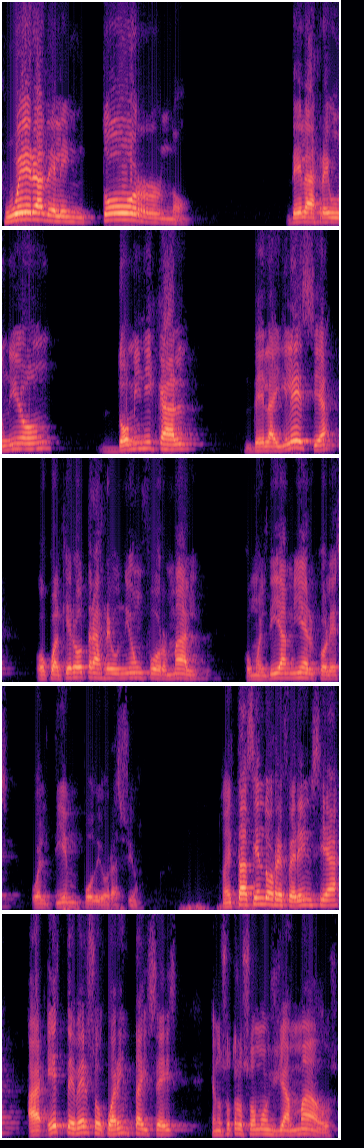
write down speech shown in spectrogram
fuera del entorno de la reunión dominical de la iglesia o cualquier otra reunión formal como el día miércoles o el tiempo de oración. Nos está haciendo referencia a este verso 46 que nosotros somos llamados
